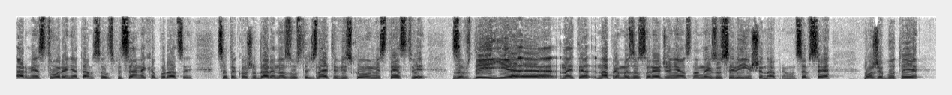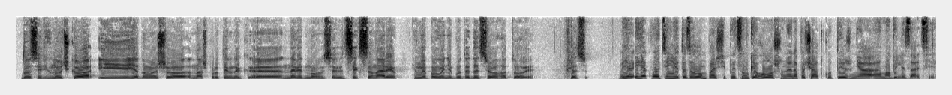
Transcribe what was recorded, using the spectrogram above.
армія, створення там сил спеціальних операцій. Це також удари на зустріч. Знаєте, в військовому мистецтві завжди є е, знаєте, напрями зосередження основних зусиль і інші напрями. Це все може бути досить гнучко, і я думаю, що наш противник е, не відмовився від цих сценаріїв, і ми повинні бути до цього готові. Для ць- Як ви оцінюєте загалом перші підсумки оголошеної на початку тижня е, мобілізації?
